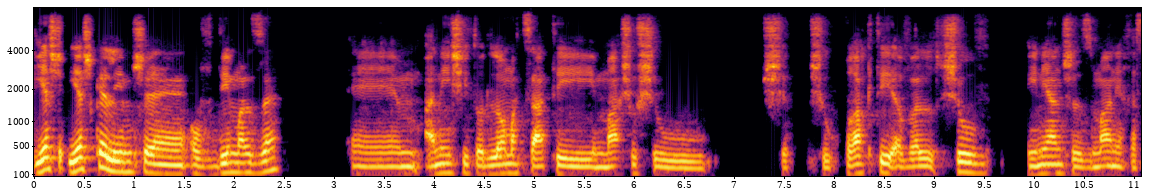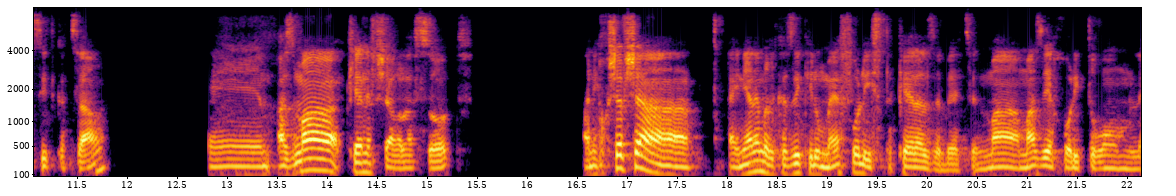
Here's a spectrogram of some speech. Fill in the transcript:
יש, יש כלים שעובדים על זה. Um, אני אישית עוד לא מצאתי משהו שהוא, ש, שהוא פרקטי, אבל שוב, עניין של זמן יחסית קצר. Um, אז מה כן אפשר לעשות? אני חושב שהעניין המרכזי, כאילו, מאיפה להסתכל על זה בעצם, מה, מה זה יכול לתרום ל...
